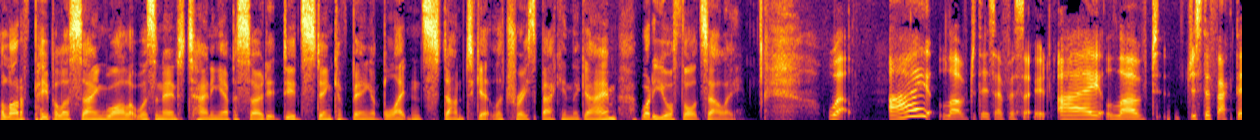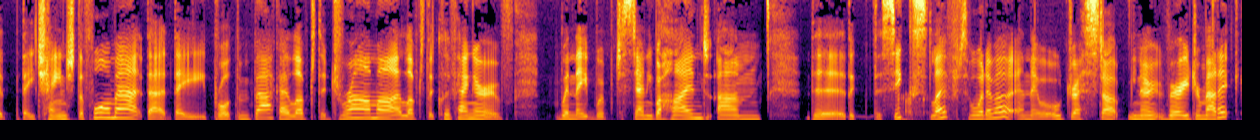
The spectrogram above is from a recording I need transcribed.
A lot of people are saying while it was an entertaining episode, it did stink of being a blatant stunt to get Latrice back in the game. What are your thoughts, Ali? Well, I loved this episode. I loved just the fact that they changed the format, that they brought them back. I loved the drama. I loved the cliffhanger of when they were just standing behind um, the, the, the six left or whatever, and they were all dressed up, you know, very dramatic.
